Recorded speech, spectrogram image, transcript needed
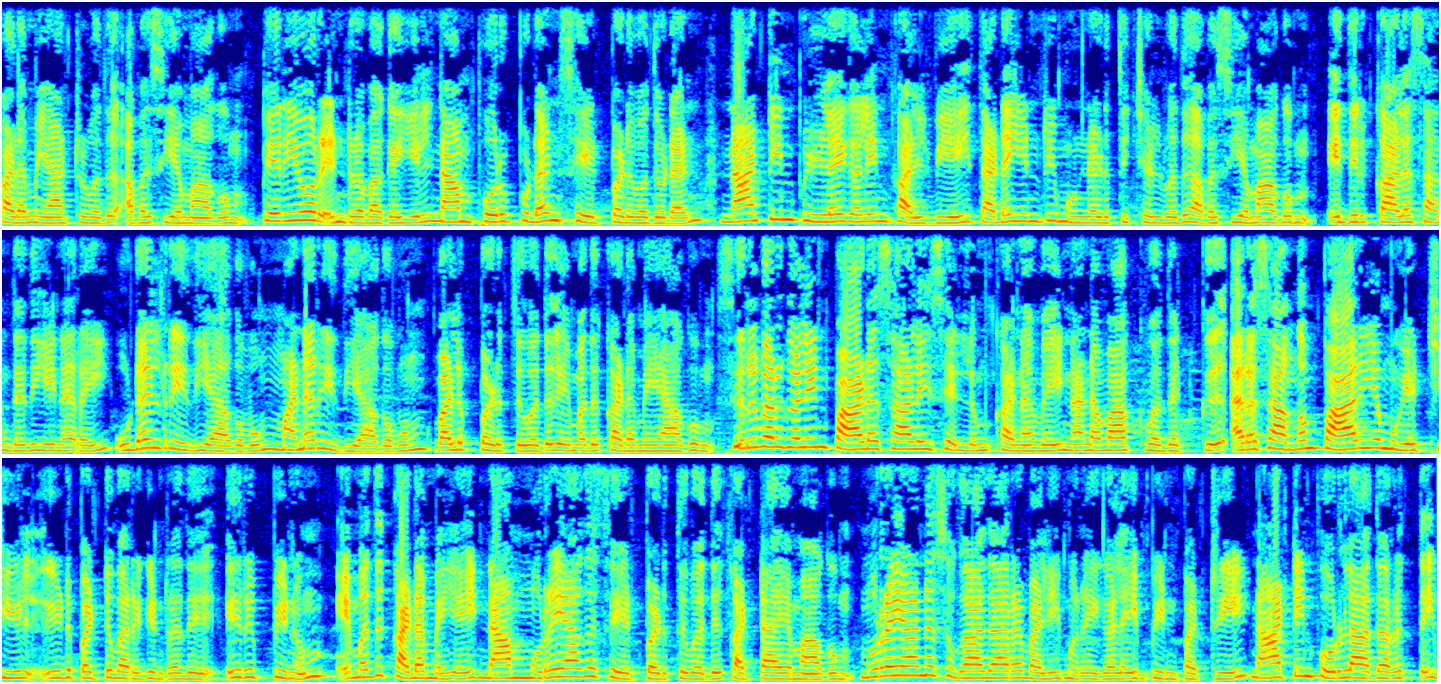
கடமையாற்றுவது அவசியமாகும். பெரியோர் என்ற வகையில் நாம் பொறுப்புடன் செயற்படுவதுடன் நாட்டின் பிள்ளைகளின் கல்வியை தடையின்றி முன்னெடுத்துச் செல்வது அவசியமாகும். எதிர்கால சந்ததியினரை உடல் ரீதியாகவும் மன ரீதியாகவும் வலுப்படுத்துவது எமது கடமையாகும். சிறுவர்களின் பாடசாலை செல்லும் கனவை நனவாக்குவதற்கு அரசாங்கம் பாரிய முயற்சியில் ஈடுபட்டு வருகின்றது. இருப்பினும் எமது கடமையை நாம் முறையாக செயற்படுத்துவது கட்டாயமாகும். முறையான சுகாதார வழிமுறைகளை பின்பற்றி நாட்டின் பொருளாதாரத்தை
